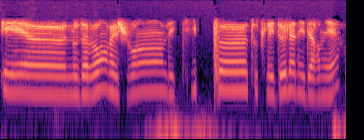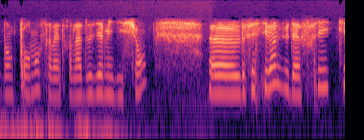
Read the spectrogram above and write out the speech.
Et euh, nous avons rejoint l'équipe toutes les deux l'année dernière. Donc pour nous, ça va être la deuxième édition. le festival Vue d'Afrique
